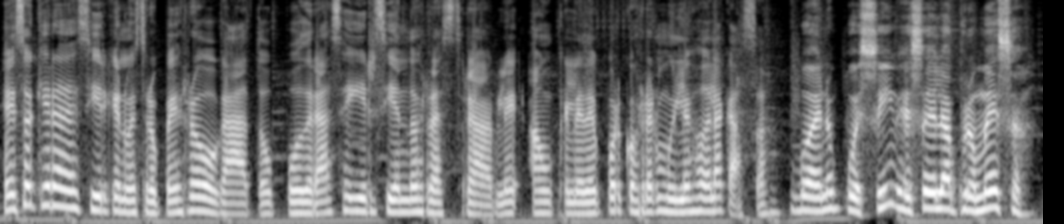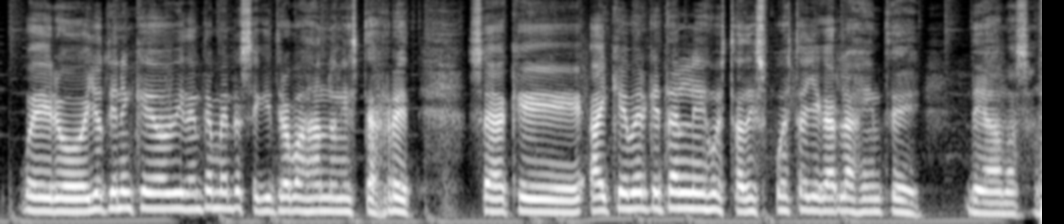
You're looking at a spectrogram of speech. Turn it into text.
Eso quiere decir que nuestro perro o gato podrá seguir siendo rastreable aunque le dé por correr muy lejos de la casa. Bueno, pues sí, esa es la promesa. Pero ellos tienen que evidentemente seguir trabajando en esta red. O sea que hay que ver qué tan lejos está dispuesta a llegar la gente de Amazon.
